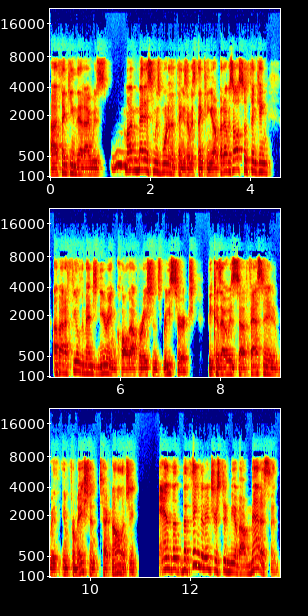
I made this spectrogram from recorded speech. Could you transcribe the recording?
uh, thinking that I was, medicine was one of the things I was thinking of, but I was also thinking about a field of engineering called operations research because I was uh, fascinated with information technology. And the, the thing that interested me about medicine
